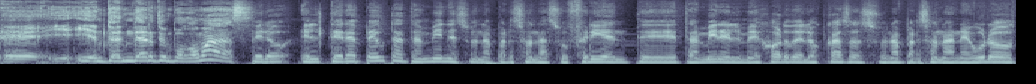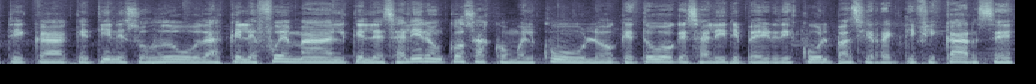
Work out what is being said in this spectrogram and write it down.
eh, y, entenderte un poco más. Pero el terapeuta también es una persona sufriente, también el mejor de los casos es una persona neurótica, que tiene sus dudas, que le fue mal, que le salieron cosas como el culo, que tuvo que salir y pedir disculpas y rectificarse,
